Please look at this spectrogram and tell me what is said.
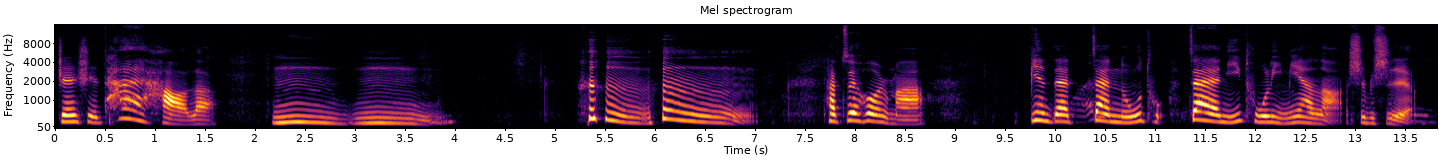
真是太好了。嗯嗯，哼哼哼，他最后什么？变在在泥土在泥土里面了，是不是？嗯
